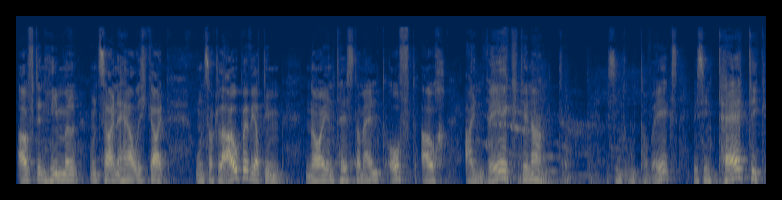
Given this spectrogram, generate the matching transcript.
auf den Himmel und seine Herrlichkeit. Unser Glaube wird im Neuen Testament oft auch ein Weg genannt. Wir sind unterwegs, wir sind tätig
